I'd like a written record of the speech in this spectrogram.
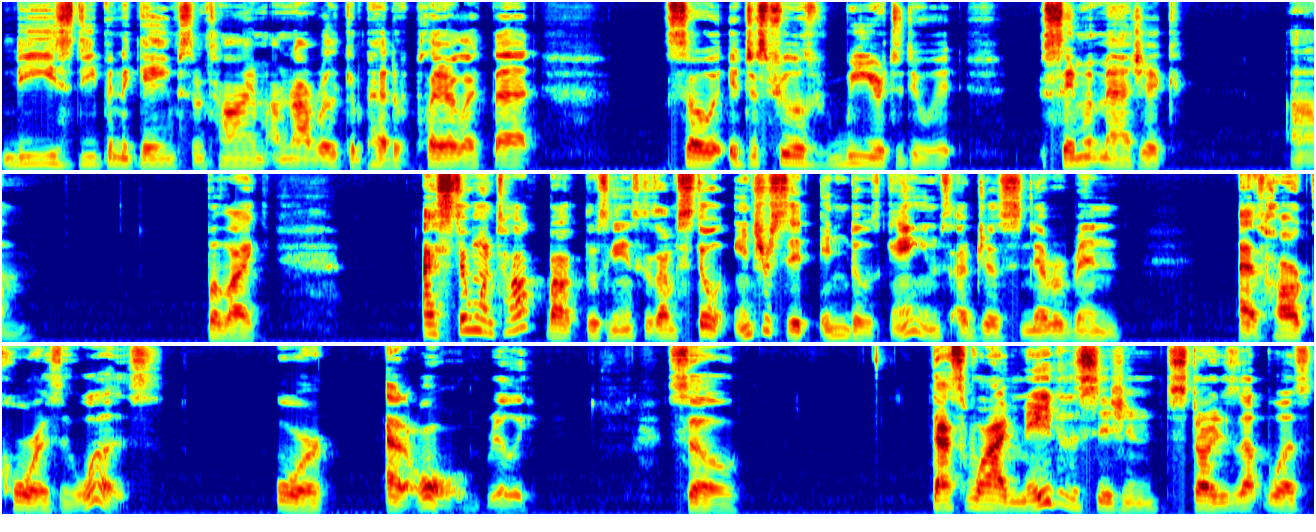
knees deep in the game sometime. I'm not really competitive player like that. So it just feels weird to do it. Same with Magic. Um but like I still want to talk about those games because I'm still interested in those games. I've just never been as hardcore as it was. Or at all, really. So that's why I made the decision to start this up was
